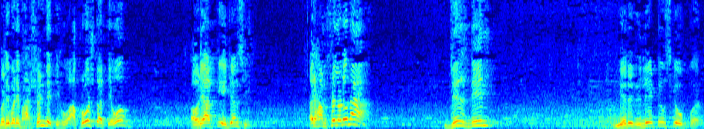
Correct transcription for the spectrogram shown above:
बड़े बड़े भाषण देते हो, आक्रोश करते हो, और ये आपकी एजेंसी। अरे हमसे लड़ो ना। जिस दिन मेरे रिलेटिव्स के ऊपर,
